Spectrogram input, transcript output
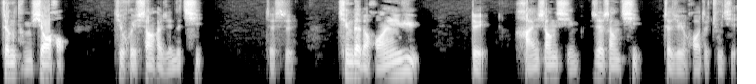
蒸腾消耗，就会伤害人的气。这是清代的黄元玉对。寒伤形，热伤气，这句话的注解。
